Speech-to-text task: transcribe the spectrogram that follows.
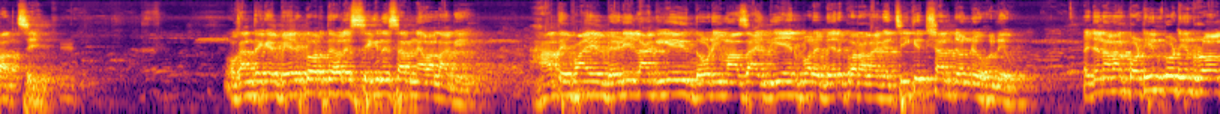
পাচ্ছে। ওখান থেকে বের করতে হলে সিগনেচার নেওয়া লাগে। হাতে পায়ে বেড়ি লাগিয়ে দড়ি মাজায় দিয়ে এরপরে বের করা লাগে চিকিৎসার জন্য হলেও। এই জন্য আমার কঠিন কঠিন রোগ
